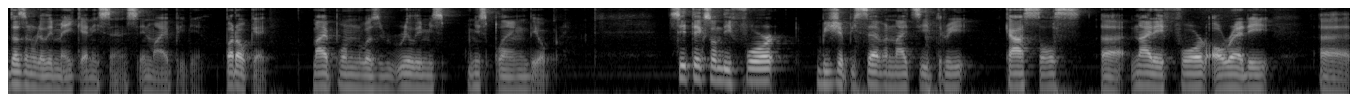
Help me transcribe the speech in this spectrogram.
doesn't really make any sense in my opinion. But okay, my opponent was really mis misplaying the opening. c takes on d4, bishop e7, knight c3, castles, uh, knight a4 already uh,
